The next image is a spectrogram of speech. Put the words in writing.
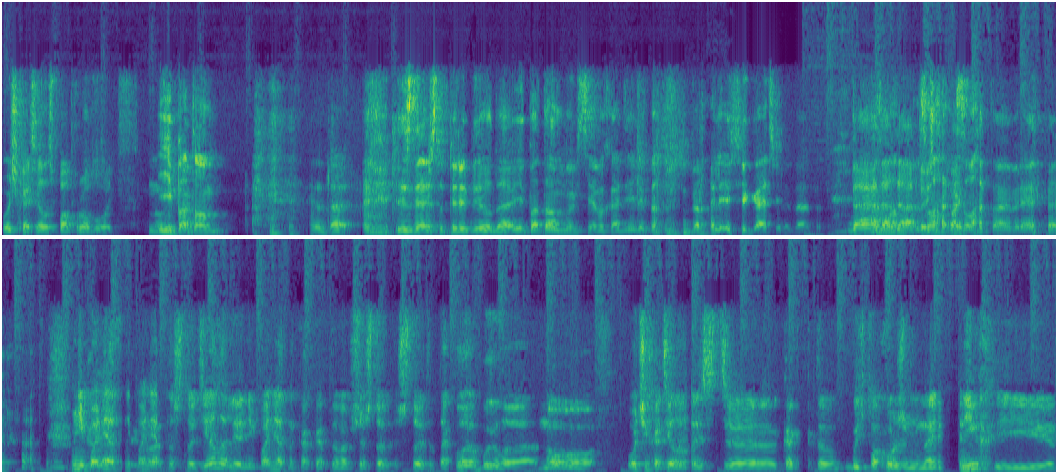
очень хотелось попробовать. Ну, и потом Да, извиняюсь, что перебил, да? И потом мы все выходили, там набирали и фигачили, да? Да, да, да. Золотое время. Непонятно, непонятно, что делали, непонятно, как это вообще, что, что это такое было, но очень хотелось э, как-то быть похожими на них и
